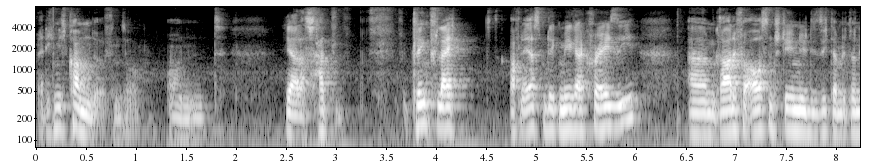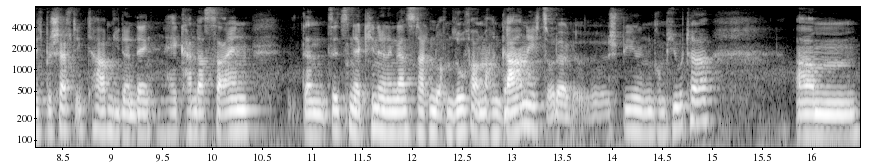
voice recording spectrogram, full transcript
hätte ich nicht kommen dürfen. So. Und ja, das hat, klingt vielleicht auf den ersten Blick mega crazy, ähm, gerade für Außenstehende, die sich damit noch nicht beschäftigt haben, die dann denken, hey, kann das sein? Dann sitzen ja Kinder den ganzen Tag nur auf dem Sofa und machen gar nichts oder äh, spielen Computer. Ähm,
